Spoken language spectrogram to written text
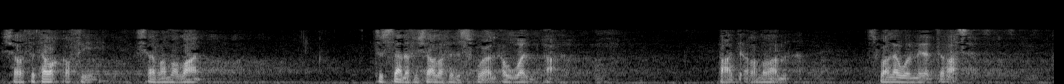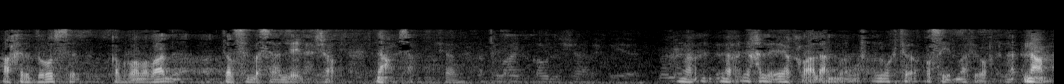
إن شاء الله تتوقف في شهر رمضان. تستأنف إن شاء الله في الأسبوع الأول بعد بعد رمضان. الأسبوع الأول من الدراسة. آخر الدروس قبل رمضان درس المساء الليلة إن شاء الله. نعم إن شاء الله. لا خليه يقرأ الآن الوقت قصير ما في وقت. نعم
